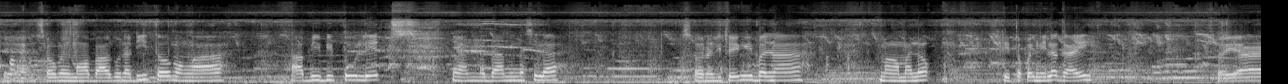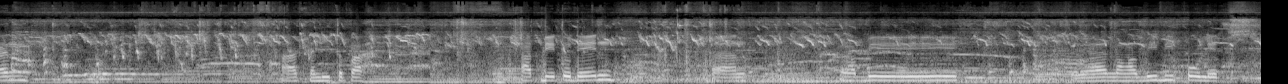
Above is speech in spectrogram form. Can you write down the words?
So, yan. So, may mga bago na dito, mga ah, BB pullets. Yan, madami na sila. So, nandito yung iba na mga manok. Dito ko inilagay. So, yan. At nandito pa. At dito din. Yan. Mga B... Yan, mga BB pullets.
